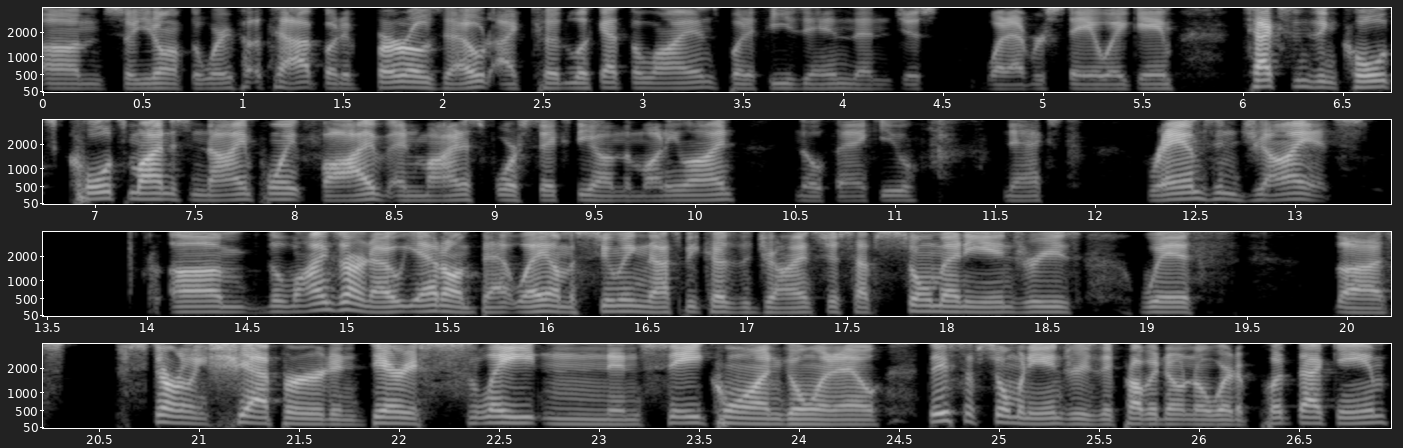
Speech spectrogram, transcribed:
Um, so you don't have to worry about that. But if Burrow's out, I could look at the Lions. But if he's in, then just whatever, stay away game. Texans and Colts, Colts minus 9.5 and minus 460 on the money line. No, thank you. Next, Rams and Giants. Um, the lines aren't out yet on Betway. I'm assuming that's because the Giants just have so many injuries with uh, Sterling Shepard and Darius Slayton and Saquon going out. They just have so many injuries, they probably don't know where to put that game.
